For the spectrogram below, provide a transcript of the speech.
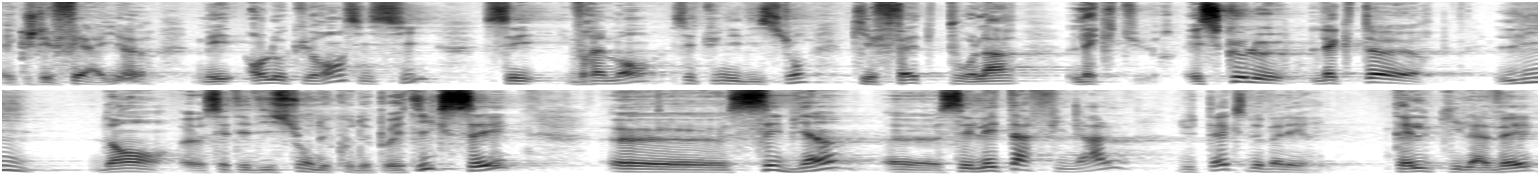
et que j'ai fait ailleurs. Mais en l'occurrence, ici, c'est vraiment c'est une édition qui est faite pour la lecture. Est-ce que le lecteur lit dans euh, cette édition du cours de poétique, c'est euh, bien, euh, c'est l'état final du texte de Valérie, tel, qu'il avait,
